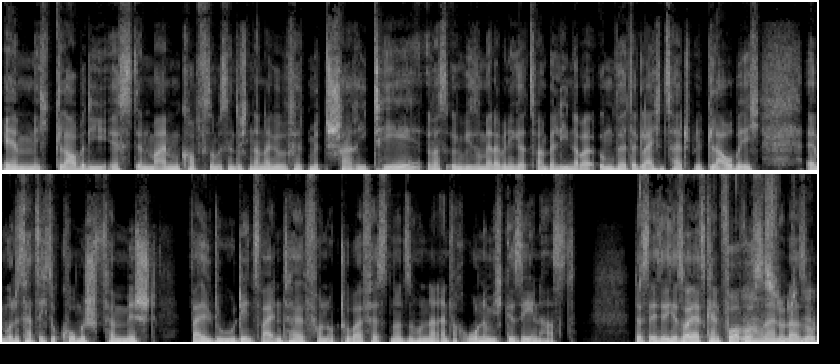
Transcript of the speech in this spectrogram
Ähm, ich glaube, die ist in meinem Kopf so ein bisschen durcheinandergewürfelt mit Charité, was irgendwie so mehr oder weniger zwar in Berlin, aber irgendwer der gleichen Zeit spielt, glaube ich. Ähm, und es hat sich so komisch vermischt, weil du den zweiten Teil von Oktoberfest 1900 einfach ohne mich gesehen hast. Das ist, soll jetzt kein Vorwurf ja, sein oder so.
